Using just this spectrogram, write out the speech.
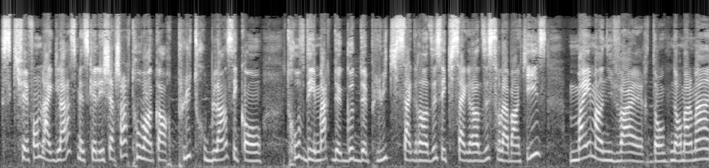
ce qui fait fondre la glace. Mais ce que les chercheurs trouvent encore plus troublant, c'est qu'on trouve des marques de gouttes de pluie qui s'agrandissent et qui s'agrandissent sur la banquise, même en hiver. Donc, normalement,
